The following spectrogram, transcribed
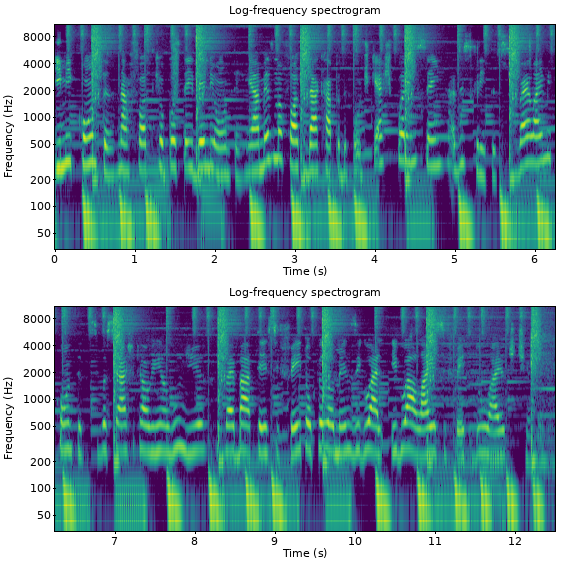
e me conta na foto que eu postei dele ontem. É a mesma foto da capa do podcast, porém sem as escritas. Vai lá e me conta se você acha que alguém algum dia vai bater esse feito ou pelo menos igual, igualar esse feito do Wild Chamberlain.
